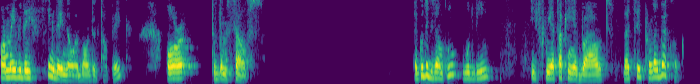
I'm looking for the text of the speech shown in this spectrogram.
or maybe they think they know about the topic, or to themselves. A good example would be if we are talking about, let's say, product backlog.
